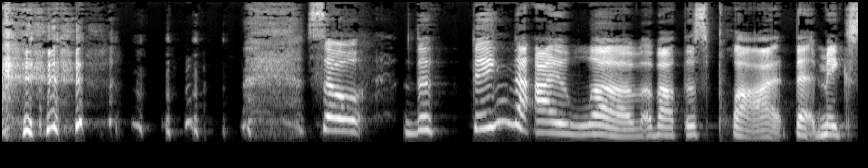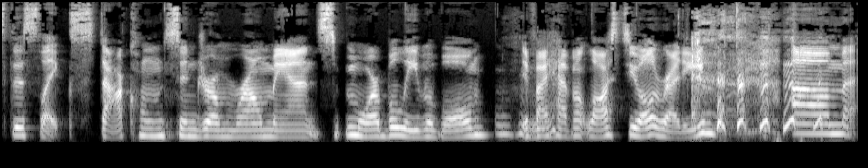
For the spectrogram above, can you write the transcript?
so the thing that I love about this plot that makes this like Stockholm syndrome romance more believable, mm-hmm. if I haven't lost you already, um,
